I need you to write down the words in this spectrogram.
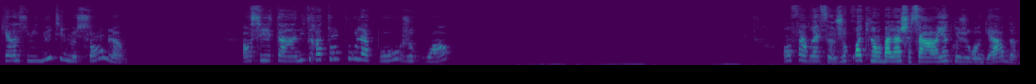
15 euh, minutes il me semble. Alors c'est un hydratant pour la peau je crois. Enfin bref, je crois que l'emballage ça sert à rien que je regarde.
